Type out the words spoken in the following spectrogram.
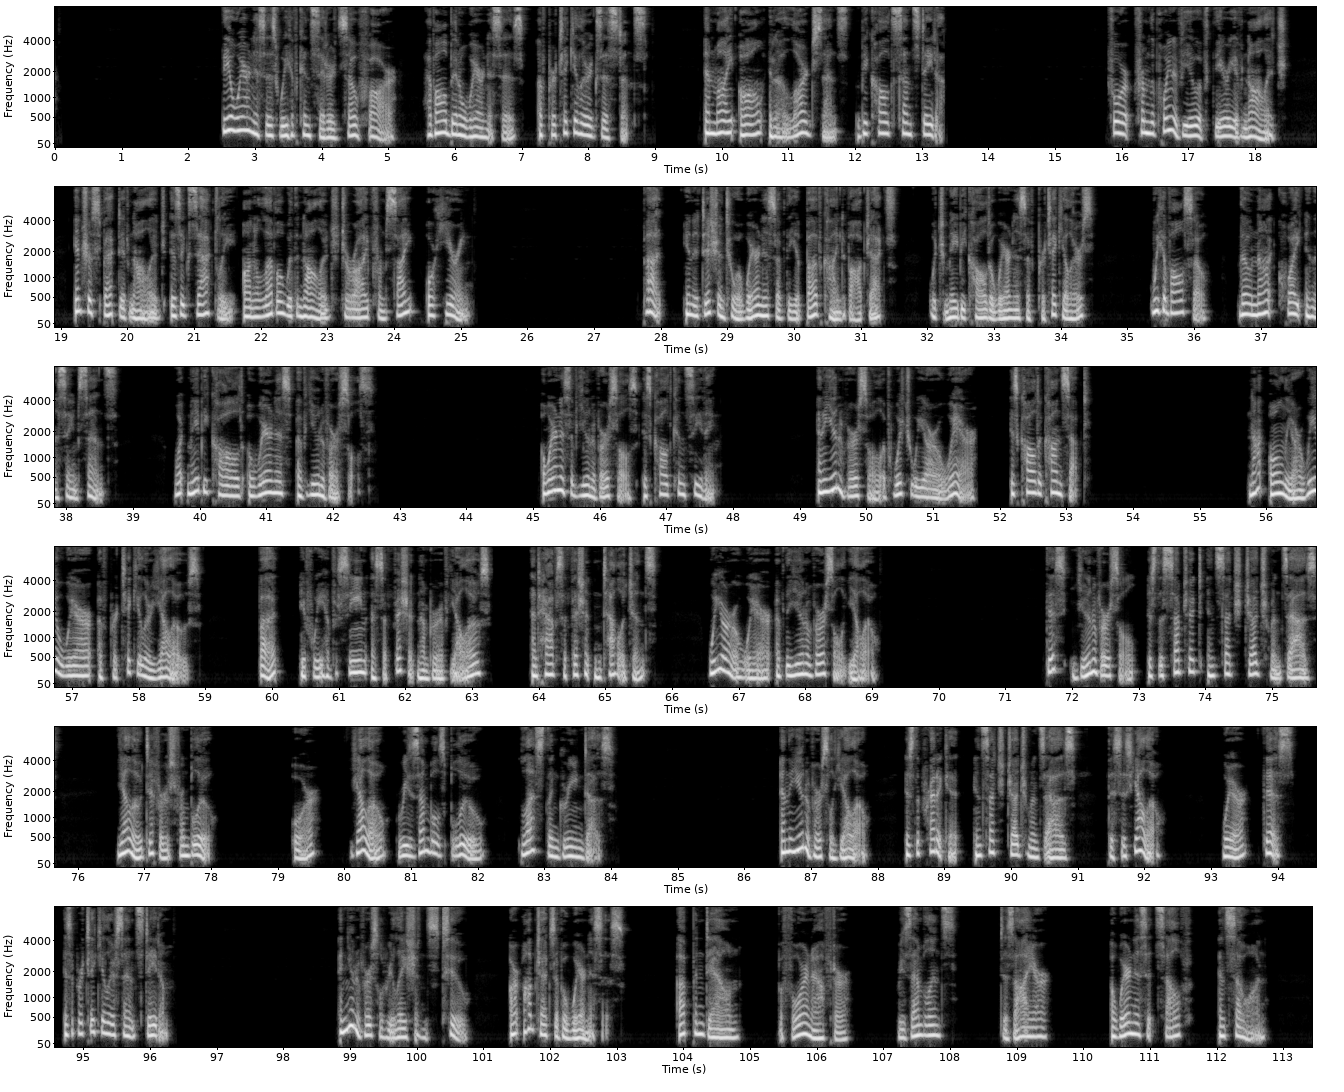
The awarenesses we have considered so far have all been awarenesses of particular existents and might all, in a large sense, be called sense data. For, from the point of view of theory of knowledge, introspective knowledge is exactly on a level with knowledge derived from sight or hearing. But, in addition to awareness of the above kind of objects, which may be called awareness of particulars, we have also, though not quite in the same sense, what may be called awareness of universals. Awareness of universals is called conceiving. And a universal of which we are aware is called a concept. Not only are we aware of particular yellows, but if we have seen a sufficient number of yellows and have sufficient intelligence, we are aware of the universal yellow. This universal is the subject in such judgments as yellow differs from blue, or yellow resembles blue less than green does. And the universal yellow is the predicate in such judgments as this is yellow, where this is a particular sense datum. And universal relations, too, are objects of awarenesses up and down, before and after, resemblance, desire, awareness itself, and so on,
